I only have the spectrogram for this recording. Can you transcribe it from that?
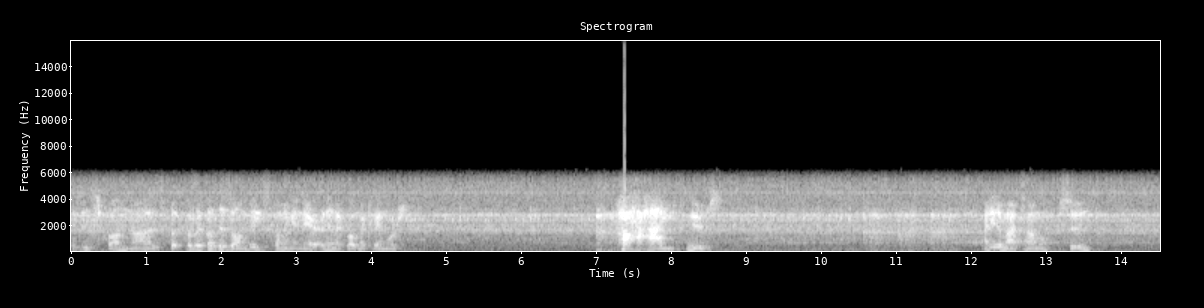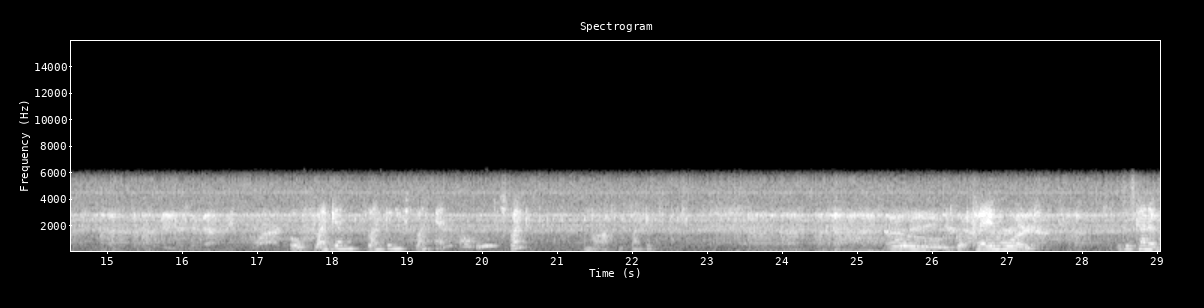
This is fun as, but because I've got the zombies coming in there, and then I've got my claymores. You noobs. I need a max ammo, soon. Oh, flanking, flanking, he's flanking. Oh, he's flanking. I'm not actually flanking. Oh, Whoa, you've got claymores. This is kind of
